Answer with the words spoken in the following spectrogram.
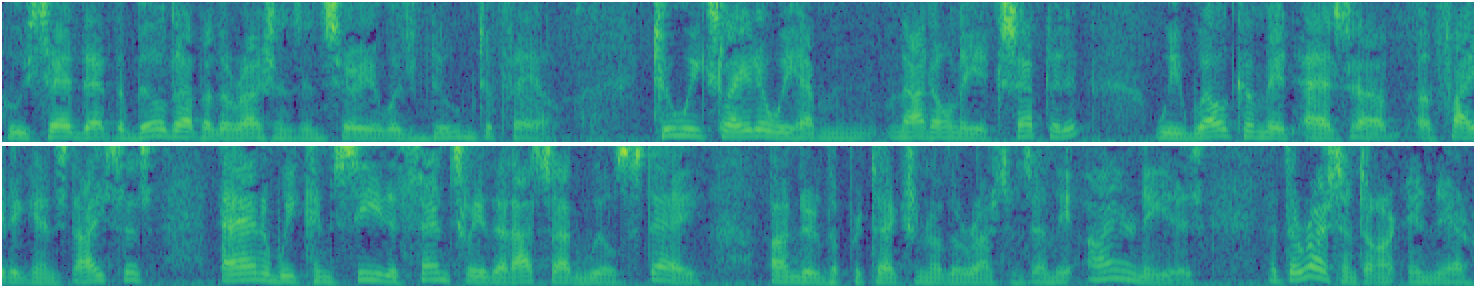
who said that the buildup of the Russians in Syria was doomed to fail. Two weeks later, we have not only accepted it, we welcome it as a, a fight against ISIS, and we concede essentially that Assad will stay under the protection of the Russians. And the irony is that the Russians aren't in there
